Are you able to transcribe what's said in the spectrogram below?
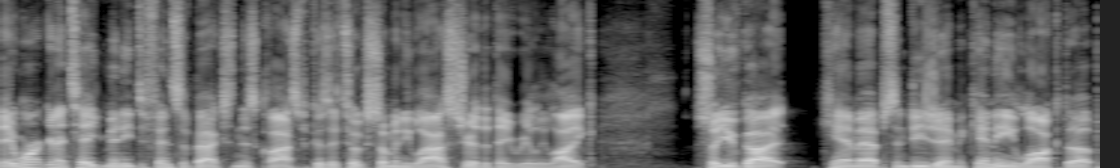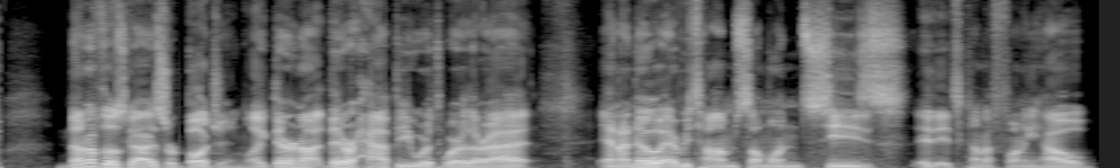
they weren't going to take many defensive backs in this class because they took so many last year that they really like. So you've got Cam Epps and DJ McKinney locked up. None of those guys are budging. Like they're not. They're happy with where they're at. And I know every time someone sees, it, it's kind of funny how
